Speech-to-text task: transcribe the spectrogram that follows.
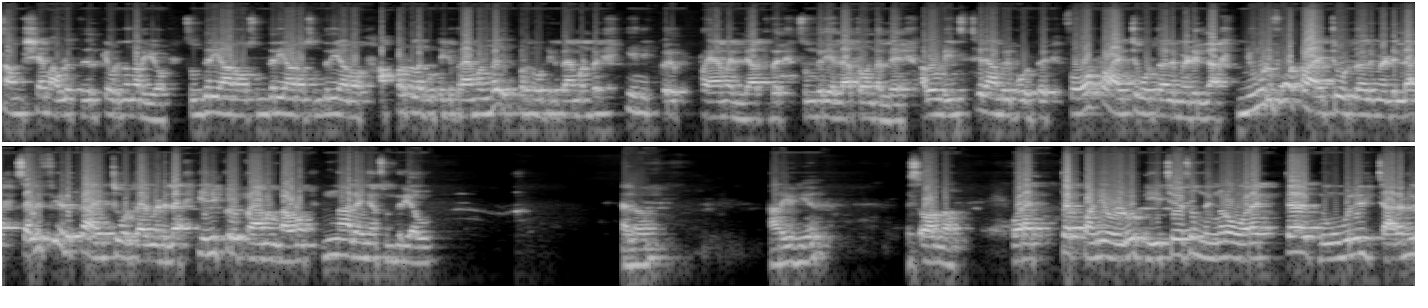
സംശയം അവൾ തീർക്കെ അറിയോ സുന്ദരിയാണോ? സുന്ദരിയാണോ? സുന്ദരിയാണോ? അപ്പുറത്തുള്ള കുട്ടിക്ക് പ്രേമുണ്ട് ഇപ്പുറത്തെ കുട്ടിക്ക് പ്രേമുണ്ട്. എനിക്കൊരു പ്രേമല്ലാത്തത് സുന്ദരി അല്ലാത്തതുകൊണ്ടല്ലേ അതുകൊണ്ട് ഇൻസ്റ്റഗ്രാമിൽ പോയിട്ട് ഫോട്ടോ അയച്ചു കൊടുത്താലും വേണ്ടില്ല ന്യൂഡ് ഫോട്ടോ അയച്ചു കൊടുത്താലും വേണ്ടില്ല സെൽഫി എടുത്ത് അയച്ചു കൊടുത്താലും വേണ്ടില്ല എനിക്കൊരു പ്രേമം ഉണ്ടാവണം. എന്നാലേ ഞാൻ സുന്ദരിയാവൂ. ഹലോ അറിയൂ ഹിയർ ഓർണോ ഒരൊറ്റ പണിയുള്ളൂ. ടീച്ചേഴ്സും നിങ്ങൾ ഒരൊറ്റ നൂലിൽ ചരടിൽ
